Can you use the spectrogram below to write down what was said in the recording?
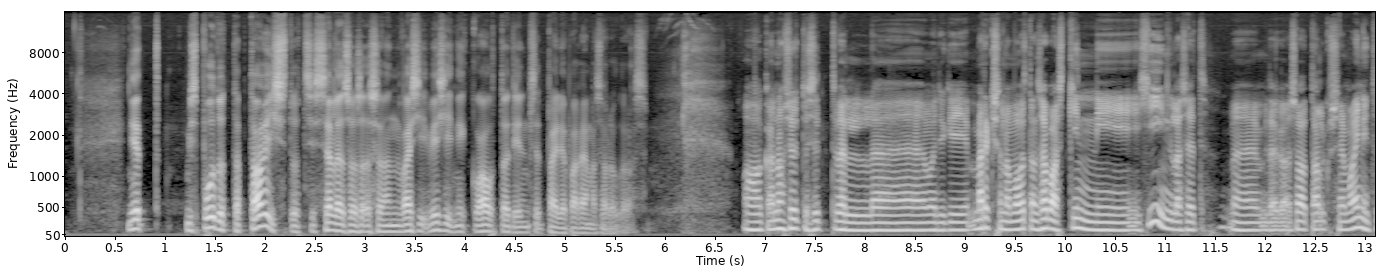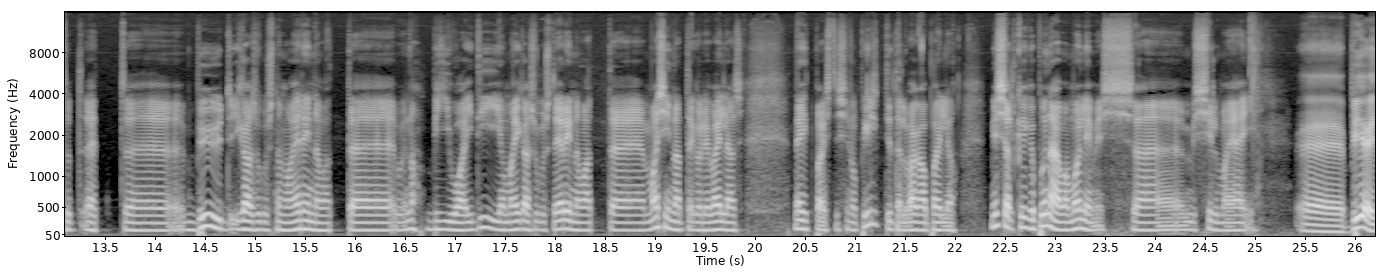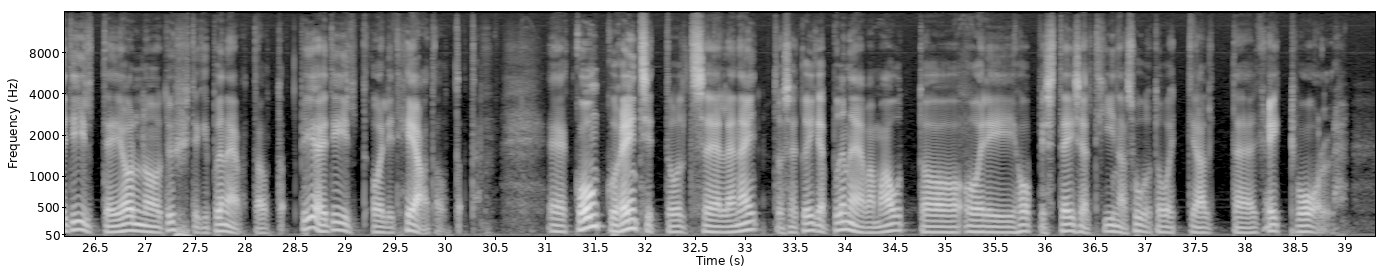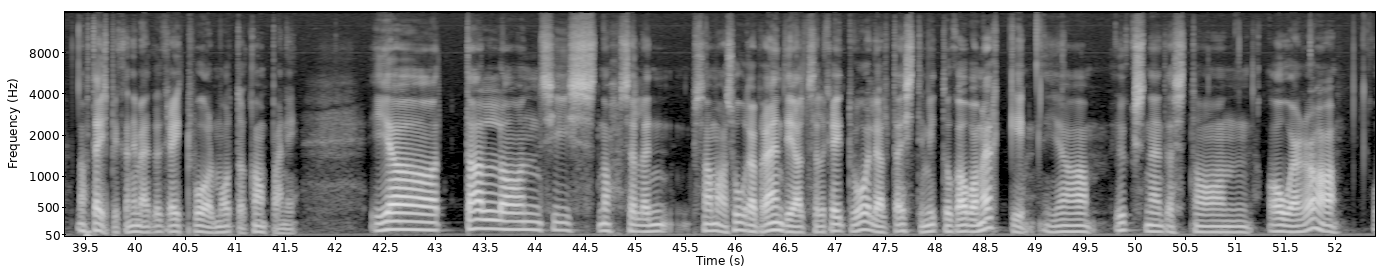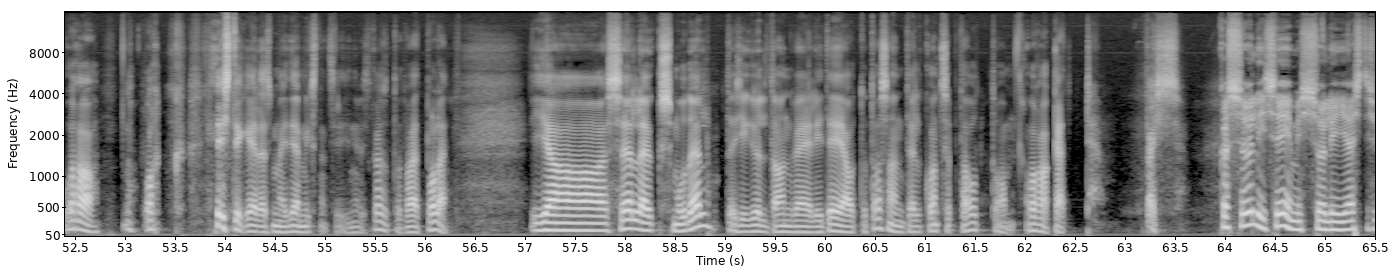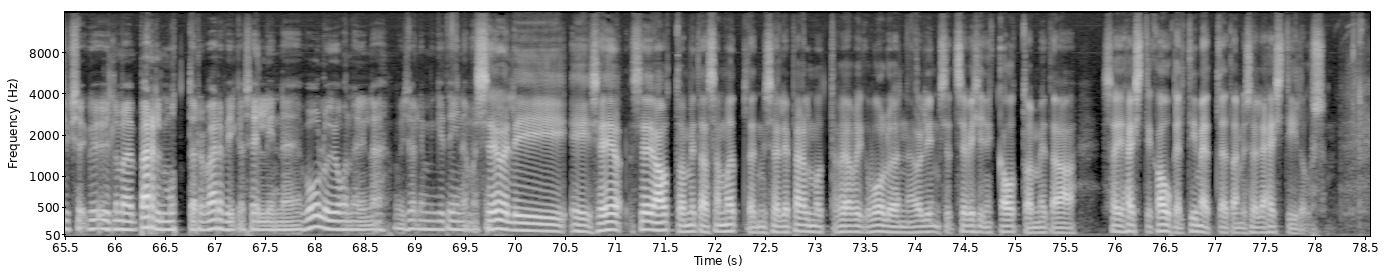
nii et mis puudutab taristut, siis selles osas on vasi, vesinikuautod ilmselt palju paremas olukorras aga noh, sa ütlesid veel äh, muidugi märksõna, ma võtan sabast kinni, hiinlased äh,, mida ka saate alguses sai mainitud, et äh, Büüd igasuguste oma erinevate või noh, BYD oma igasuguste erinevate masinatega oli väljas, neid paistis sinu piltidel väga palju. mis sealt kõige põnevam oli, mis äh,, mis silma jäi? Äh, BYD-lt ei olnud ühtegi põnevat autot, BYD-lt olid head autod konkurentsitult selle näituse kõige põnevam auto oli hoopis teiselt Hiina suurtootjalt eh, Great Wall, noh, täispika nimega Great Wall Motor Company. ja tal on siis noh, selle sama suure brändi alt, selle Great Walli alt hästi mitu kaubamärki ja üks nendest on ORA, ORA, noh, ork, eesti keeles ma ei tea, miks nad selliseid nimesid kasutavad, vahet pole ja selle üks mudel, tõsi küll, ta on veel ideeauto tasandil, kontseptauto Oracat, kass kas see oli see, mis oli hästi niisuguse, ütleme, pärlmutter värviga selline voolujooneline või see oli mingi teine masin? see oli, ei, see, see auto, mida sa mõtled, mis oli pärlmutter värviga voolujooneline, oli ilmselt see vesinikauto, mida sai hästi kaugelt imetleda, mis oli hästi ilus.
